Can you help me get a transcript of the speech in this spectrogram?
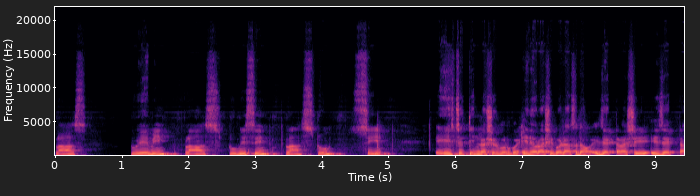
plus two A B plus two B C plus two C এই হচ্ছে তিন রাশির বর্গ। এনেও রাশি কয়টা আছে? দেখো, এই যে একটা রাশি, এই যে একটা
